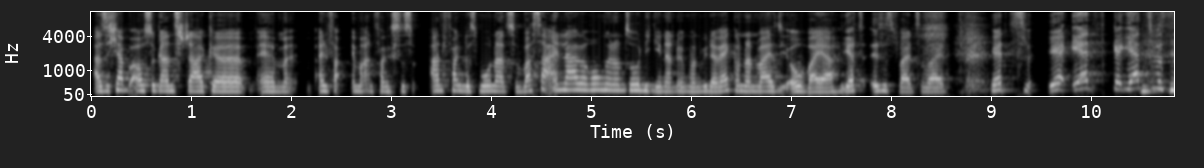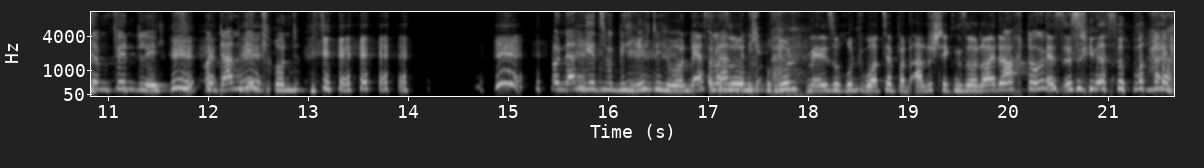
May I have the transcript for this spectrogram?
Also ich habe auch so ganz starke, ähm, einfach immer Anfangs des, Anfang des Monats so Wassereinlagerungen und so, die gehen dann irgendwann wieder weg und dann weiß ich, oh weia, jetzt ist es bald soweit. Jetzt, ja, jetzt, jetzt bist du empfindlich. Und dann geht's rund. Und dann geht's wirklich richtig rund. und Erstmal dann so bin ich, rund Mail, so rund WhatsApp an alle schicken, so Leute, Achtung. es ist wieder soweit.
